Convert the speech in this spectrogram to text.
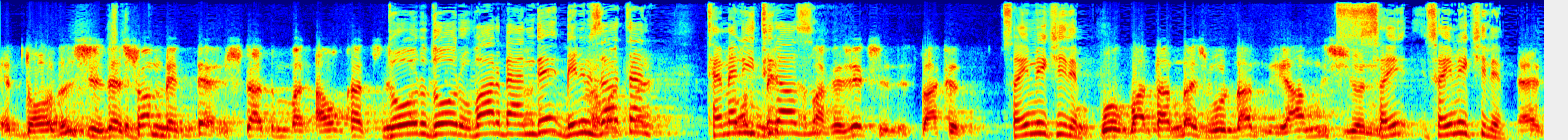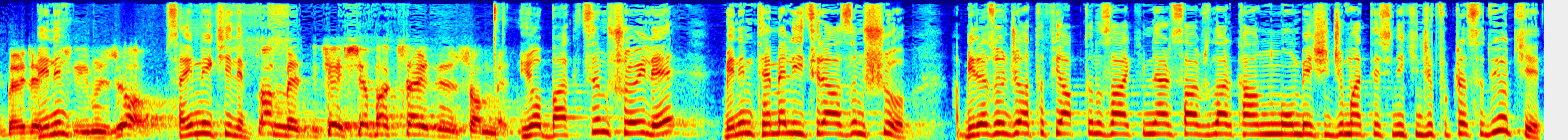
E doğru siz de son metne üstadım bak avukatsınız. Doğru doğru var bende. Benim zaten temel itirazım Bakacaksınız. Bakın Sayın Vekilim. bu vatandaş buradan yanlış yönlü. Sayın, Sayın Vekilim. Yani böyle benim bir şeyimiz yok. Sayın Vekilim. Son metni keşke baksaydınız son metni. Yo baktım şöyle. Benim temel itirazım şu. Biraz önce atıf yaptığınız Hakimler Savcılar Kanunu'nun 15. maddesinin ikinci fıkrası diyor ki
